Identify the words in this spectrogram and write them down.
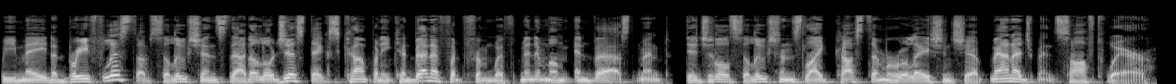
we made a brief list of solutions that a logistics company can benefit from with minimum investment. Digital solutions like customer relationship management software,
